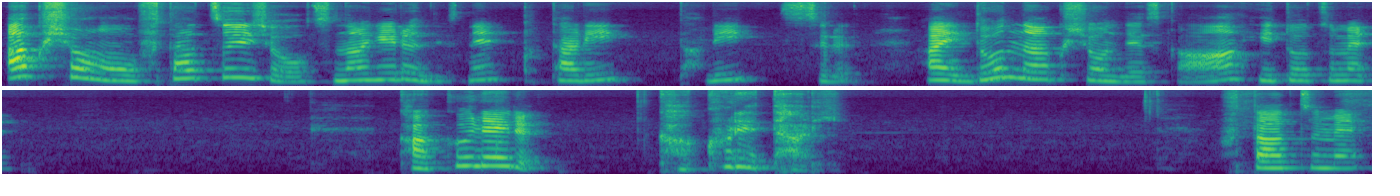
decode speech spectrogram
アクションを2つ以上つなげるんですね。たり、たり、する。はい、どんなアクションですか？一つ目。隠れる。隠れたり。二つ目。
